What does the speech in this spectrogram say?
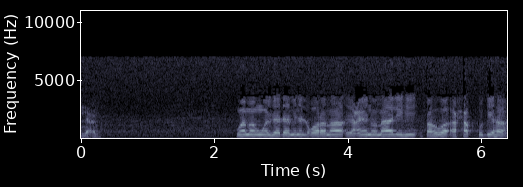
نعم. ومن وجد من الغرماء عين ماله فهو أحق بها.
